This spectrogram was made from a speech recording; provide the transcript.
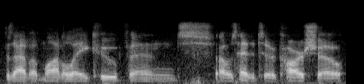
because I have a Model A coupe, and I was headed to a car show,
